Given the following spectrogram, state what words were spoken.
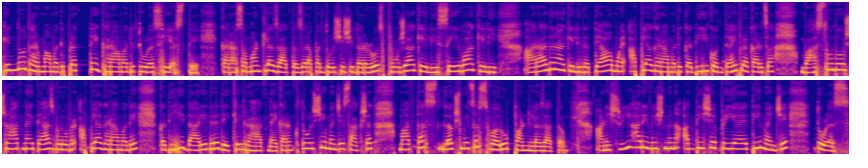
हिंदू धर्मामध्ये प्रत्येक घरामध्ये तुळस ही असते. कारण असं म्हटलं जातं जर आपण तुळशीची दररोज पूजा केली सेवा केली आराधना केली तर त्यामुळे आपल्या घरामध्ये कधीही कोणत्याही प्रकारचा वास्तुदोष राहत नाही. त्याचबरोबर आपल्या घरामध्ये कधीही दारिद्र्य देखील राहत नाही. कारण तुळशी म्हणजे साक्षात माता लक्ष्मीचं स्वरूप मानलं जातं. आणि श्री हरी विष्णूंना अतिशय प्रिय आहे ती म्हणजे तुळस.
